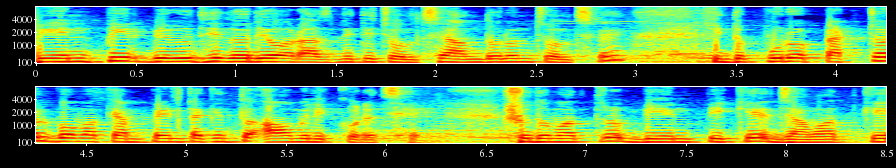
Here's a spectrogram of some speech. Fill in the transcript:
বিএনপির বিরোধী দলীয় রাজনীতি চলছে, আন্দোলন চলছে, কিন্তু পুরো পেট্রোল বোমা ক্যাম্পেইনটা কিন্তু আওয়ামী লীগ করেছে। শুধুমাত্র বিএনপিকে, জামাতকে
